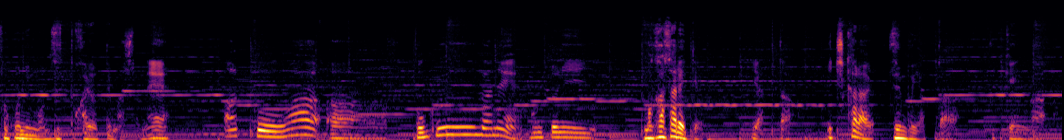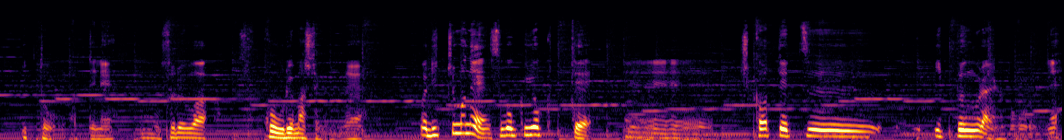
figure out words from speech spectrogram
そこにもずっと通ってましたね。あとはあ僕がね本当に任されてやった一から全部やった物件が1棟あってねもうそれは速攻売れましたけどね、まあ、立地もねすごく良くて、えー、地下鉄1分ぐらいのところにね。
